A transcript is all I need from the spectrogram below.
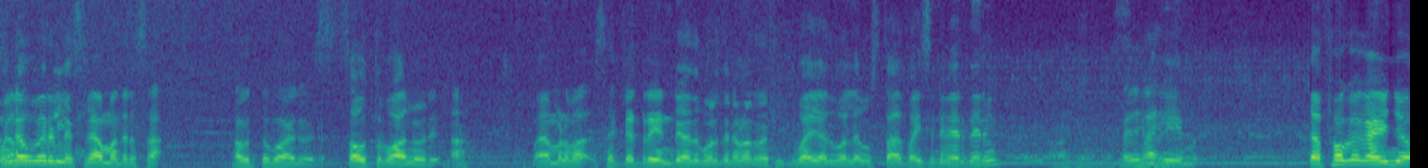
മനോഹർ ഇസ്ലാം. മദ്രസ. സൗത്ത് പാലൂർ സൗത്ത് പാലൂർ ആ നമ്മുടെ സെക്രട്ടറി ഉണ്ട്. അതുപോലെ തന്നെ നമ്മുടെ റഫീഖ് ഭായി അതുപോലെ ഉസ്താദ്. ഫൈസിന്റെ പേര് തരും? റഹീം. ദഫൊക്കെ കഴിഞ്ഞു.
